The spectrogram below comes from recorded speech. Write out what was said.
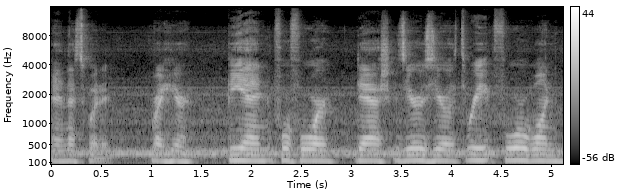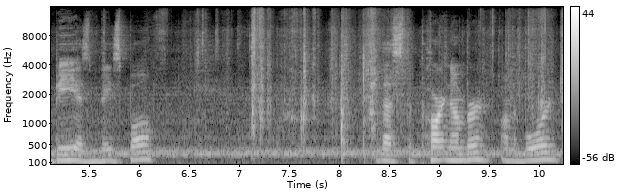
And that's what it, right here, BN44-00341B as baseball. So that's the part number on the board.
